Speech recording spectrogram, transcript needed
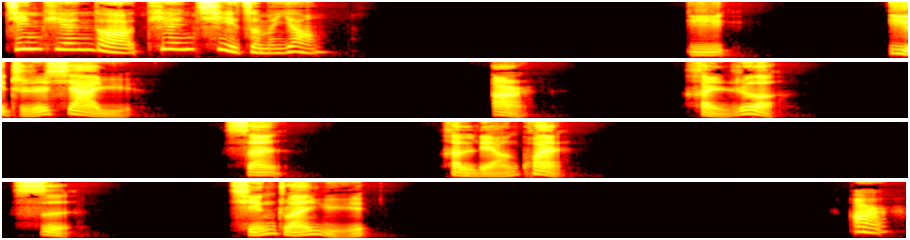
今天的天气怎么样？一，一直下雨。二，很热。三，很凉快。四，晴转雨。二，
